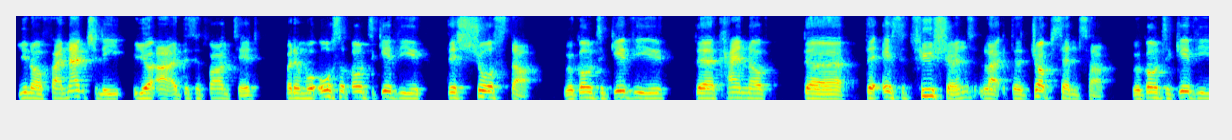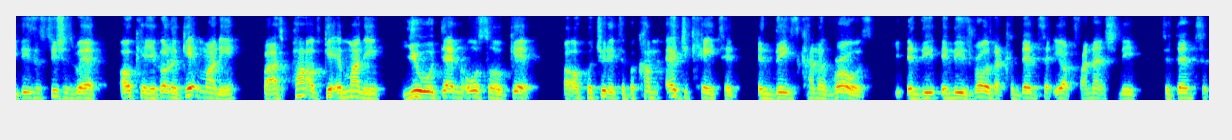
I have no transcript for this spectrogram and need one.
you know financially you're at a disadvantage but then we're also going to give you this sure start we're going to give you the kind of the the institutions like the job center. We're going to give you these institutions where okay you're going to get money but as part of getting money you will then also get an opportunity to become educated in these kind of roles in, the, in these roles that can then set you up financially to then to,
